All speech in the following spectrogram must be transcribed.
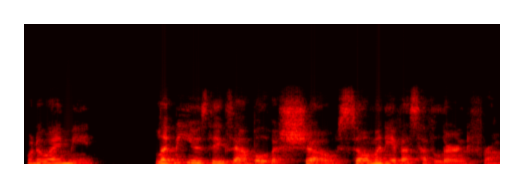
What do I mean? Let me use the example of a show so many of us have learned from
